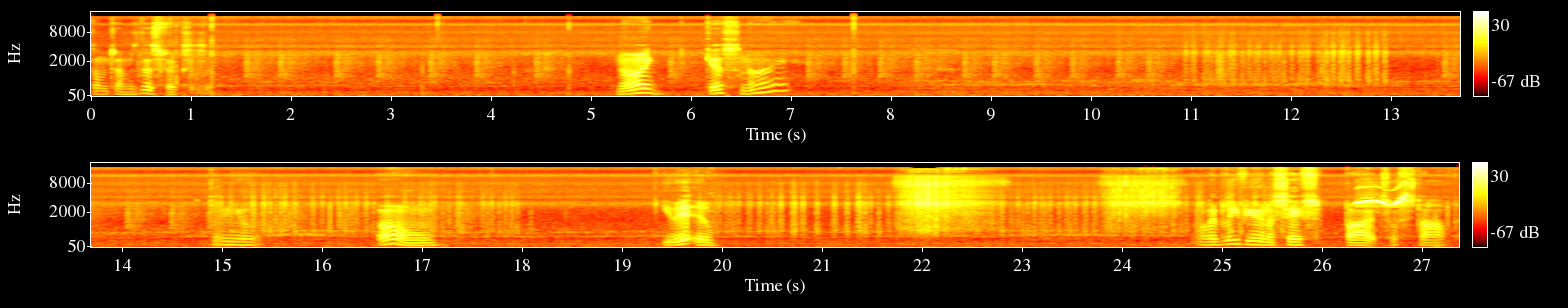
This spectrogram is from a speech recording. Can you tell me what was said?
Sometimes this fixes it. No, I guess not. Can you... Oh. You it Well, I believe you're in a safe spot, so stop.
